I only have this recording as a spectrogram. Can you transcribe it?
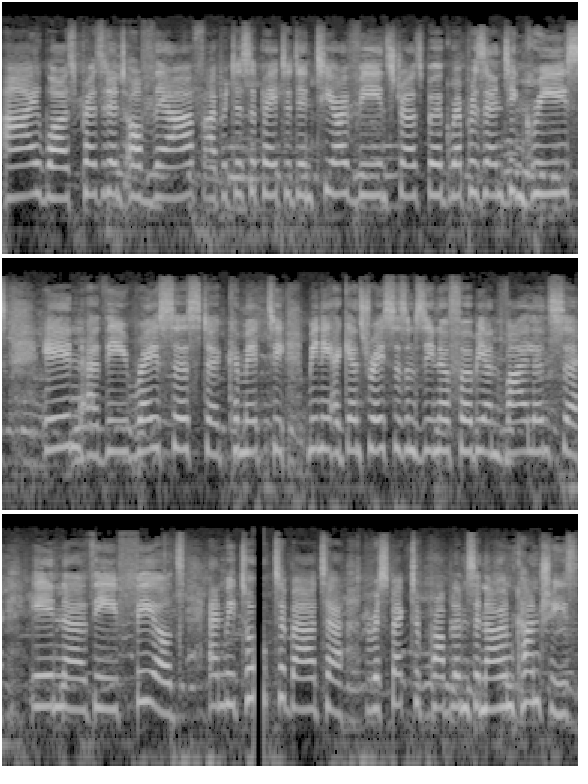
I was president of the AF. I participated in TRV in Strasbourg, representing Greece in uh, the racist uh, committee, meaning against racism, xenophobia, and violence uh, in uh, the fields. And we talked about uh, respective problems in our own countries.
